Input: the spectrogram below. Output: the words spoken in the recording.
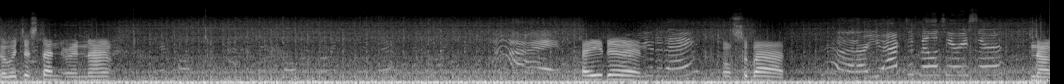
So we're just entering now. Hi. How you How are you doing? today? Not so bad. Good. Are you active military, sir? No.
